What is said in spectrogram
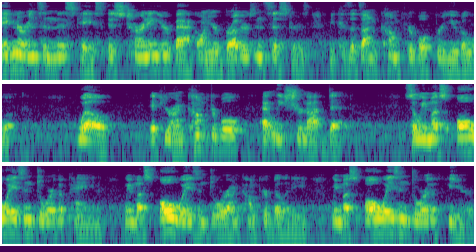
Ignorance in this case is turning your back on your brothers and sisters because it's uncomfortable for you to look. Well, if you're uncomfortable, at least you're not dead. So we must always endure the pain. We must always endure uncomfortability. We must always endure the fear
